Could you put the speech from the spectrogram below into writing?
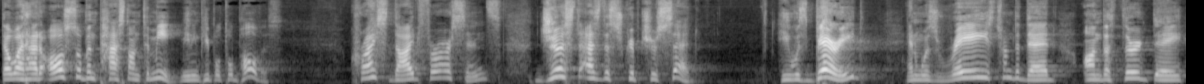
that what had also been passed on to me, meaning people told Paul this. Christ died for our sins, just as the scripture said. He was buried and was raised from the dead on the third day,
